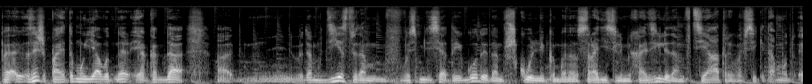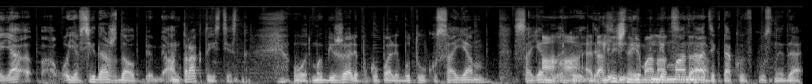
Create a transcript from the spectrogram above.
Да. Знаешь, поэтому я вот, я когда а, там, в детстве, там, в 80-е годы, там, школьником, когда с родителями ходили, там, в театры, во всякие, там, вот, я, я всегда ждал антракта, естественно. Вот, мы бежали, покупали бутылку Саян. Саян Ага, такой, это да, отличный ли- лимонад, Лимонадик такой вкусный, да.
